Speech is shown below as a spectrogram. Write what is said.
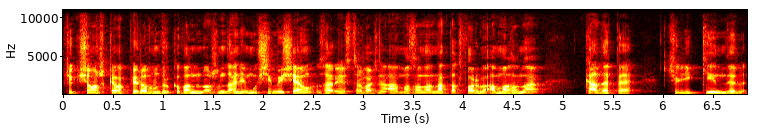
czy książkę papierową drukowaną na żądanie, musimy się zarejestrować na Amazona, na platformę Amazona KDP, czyli Kindle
